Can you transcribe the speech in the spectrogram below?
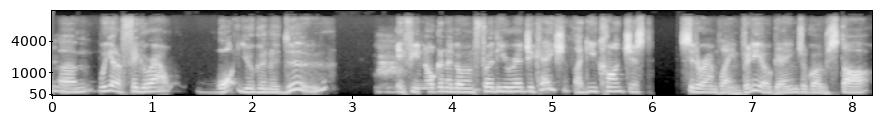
Mhm. Um, we got to figure out what you're going to do if you're not going to go and further your education. Like you can't just sit around playing video games or go start,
